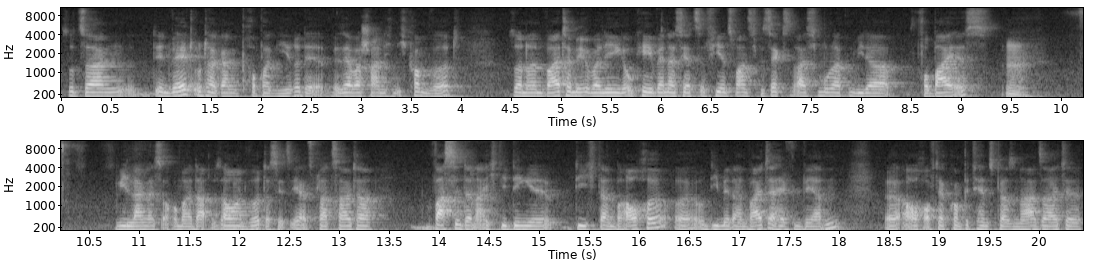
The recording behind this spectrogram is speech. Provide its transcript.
sozusagen den Weltuntergang propagiere, der sehr wahrscheinlich nicht kommen wird, sondern weiter mir überlege, okay, wenn das jetzt in 24 bis 36 Monaten wieder vorbei ist, mhm wie lange es auch immer dauern wird, das jetzt eher als Platzhalter, was sind dann eigentlich die Dinge, die ich dann brauche äh, und die mir dann weiterhelfen werden, äh, auch auf der Kompetenzpersonalseite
